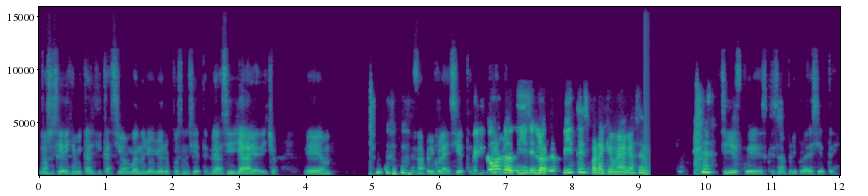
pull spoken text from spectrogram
no sé si ya dije mi calificación, bueno, yo, yo le puse un 7, sí, ya lo había dicho. Em, es una película de 7. ¿Cómo lo dices? ¿Lo repites para que me hagas. Sí, es que, es que es una película de 7.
